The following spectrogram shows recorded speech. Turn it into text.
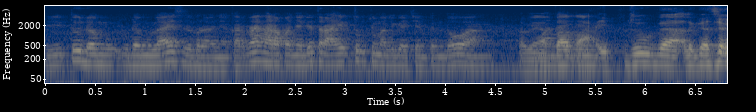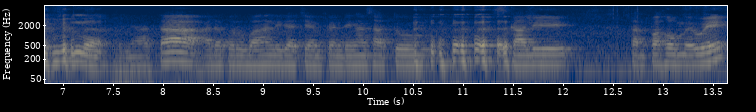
Itu udah udah mulai sebenarnya karena harapannya dia terakhir tuh cuma Liga Champions doang Ternyata taib juga Liga Champions ya. ternyata ada perubahan Liga Champions dengan satu sekali tanpa home away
